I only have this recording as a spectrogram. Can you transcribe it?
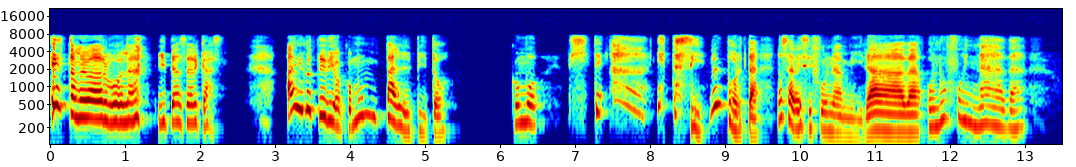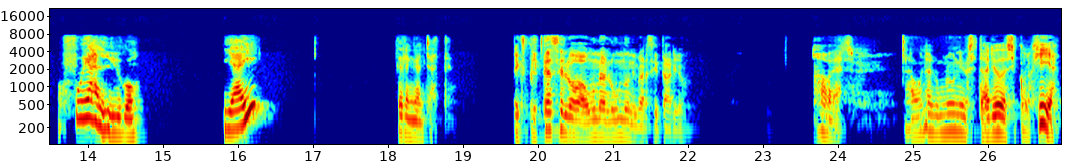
esta me va a dar bola y te acercas. Algo te dio como un pálpito, como dijiste, ah, esta sí, no importa, no sabes si fue una mirada o no fue nada o fue algo. Y ahí te la enganchaste. Explicáselo a un alumno universitario. A ver, a un alumno universitario de psicología,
